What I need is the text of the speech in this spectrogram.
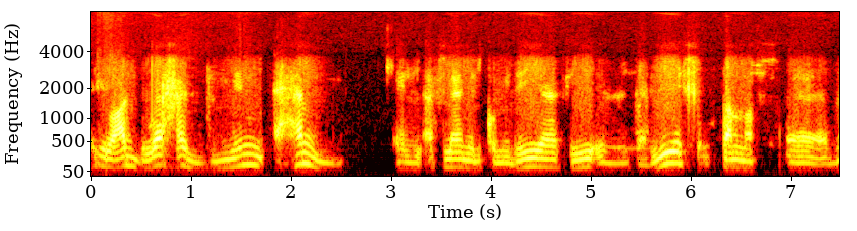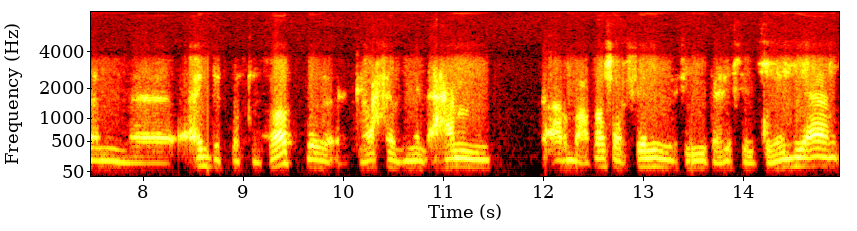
يعد واحد من أهم الأفلام الكوميدية في التاريخ صنف ضمن عدة تصنيفات كواحد من أهم 14 فيلم في تاريخ الكوميديا.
